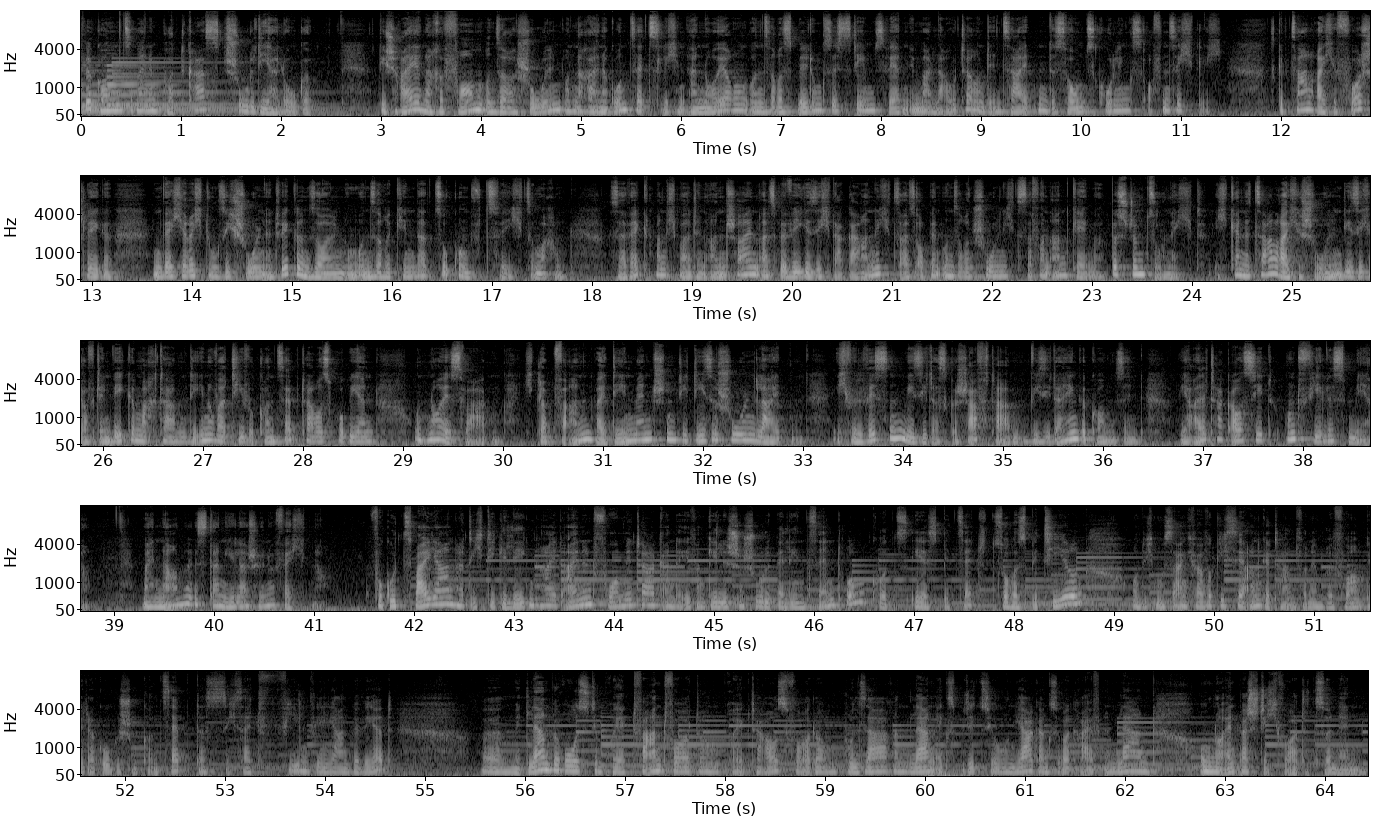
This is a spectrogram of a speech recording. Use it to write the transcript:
Herzlich willkommen zu meinem Podcast Schuldialoge. Die Schreie nach Reform unserer Schulen und nach einer grundsätzlichen Erneuerung unseres Bildungssystems werden immer lauter und in Zeiten des Homeschoolings offensichtlich. Es gibt zahlreiche Vorschläge, in welche Richtung sich Schulen entwickeln sollen, um unsere Kinder zukunftsfähig zu machen. Es erweckt manchmal den Anschein, als bewege sich da gar nichts, als ob in unseren Schulen nichts davon ankäme. Das stimmt so nicht. Ich kenne zahlreiche Schulen, die sich auf den Weg gemacht haben, die innovative Konzepte ausprobieren und Neues wagen. Ich klopfe an bei den Menschen, die diese Schulen leiten. Ich will wissen, wie sie das geschafft haben, wie sie dahin gekommen sind, wie ihr Alltag aussieht und vieles mehr. Mein Name ist Daniela Schöne-Fechtner. Vor gut zwei Jahren hatte ich die Gelegenheit, einen Vormittag an der Evangelischen Schule Berlin Zentrum, kurz ESBZ, zu hospitieren. Und ich muss sagen, ich war wirklich sehr angetan von dem reformpädagogischen Konzept, das sich seit vielen, vielen Jahren bewährt. Äh, mit Lernbüros, dem Projekt Verantwortung, Projekt Herausforderung, Pulsaren, Lernexpedition, jahrgangsübergreifendem Lernen, um nur ein paar Stichworte zu nennen.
